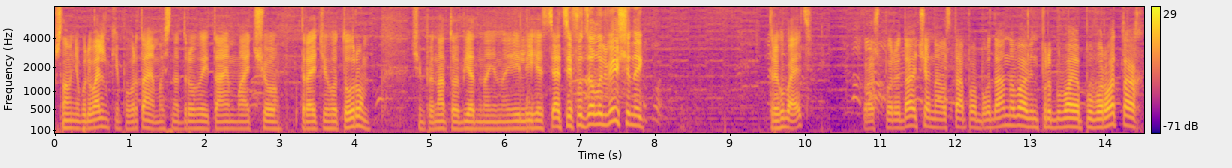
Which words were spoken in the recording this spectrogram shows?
Шановні болівальники, повертаємось на другий тайм матчу третього туру чемпіонату об'єднаної ліги асоціації футзалу Львівщини. Тригубець. Хороша передача на Остапа Богданова. Він прибуває по воротах.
